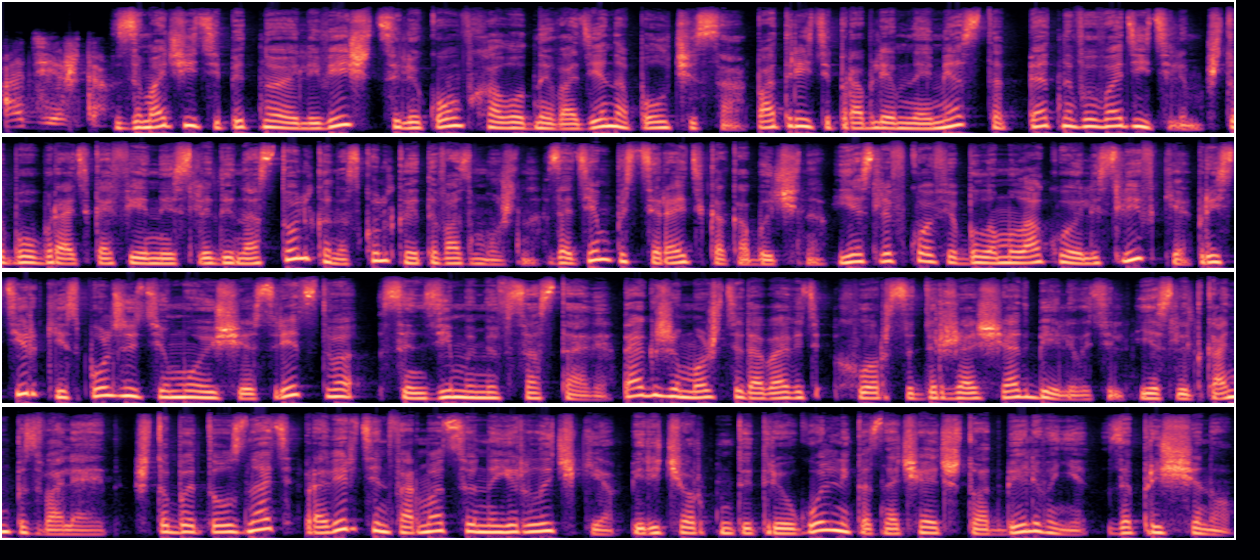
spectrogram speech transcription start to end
Одежда. Замочите пятно или вещь целиком в холодной воде на полчаса. Потрите проблемное место пятновыводителем, чтобы убрать кофейные следы настолько, насколько это возможно. Затем постирайте, как обычно. Если в кофе было молоко или сливки, при стирке используйте моющее средство с энзимами в составе. Также можете добавить хлорсодержащий отбеливатель, если ткань позволяет. Чтобы это узнать, проверьте информацию на ярлычке. Перечеркнутый треугольник означает, что отбеливание запрещено.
